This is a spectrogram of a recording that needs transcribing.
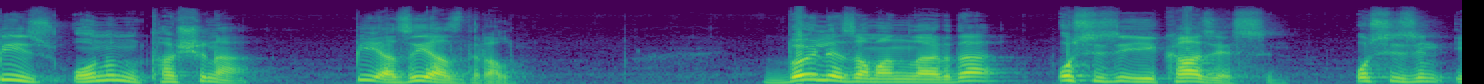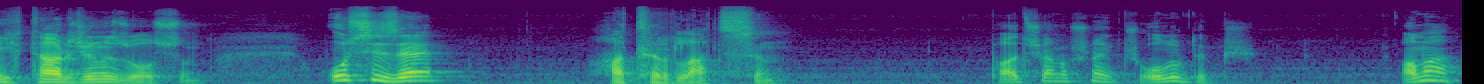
Biz onun taşına bir yazı yazdıralım. Böyle zamanlarda o sizi ikaz etsin. O sizin ihtarcınız olsun. O size hatırlatsın. Padişahın hoşuna gitmiş. Olur demiş. Ama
